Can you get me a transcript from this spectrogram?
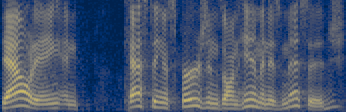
doubting and casting aspersions on him and his message,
